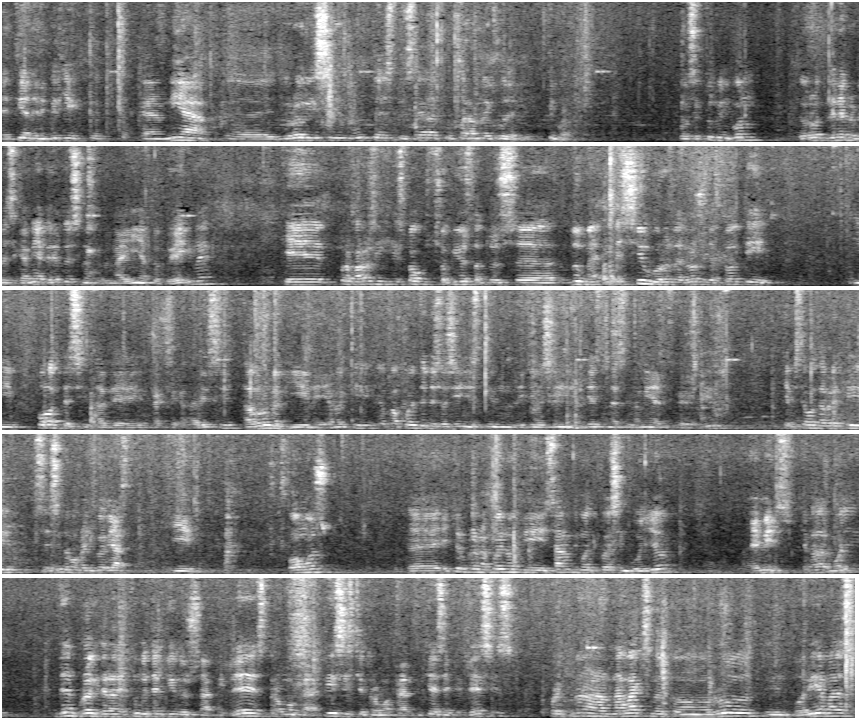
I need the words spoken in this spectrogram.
αιτία δεν υπήρχε καμία ε, επιρρόγηση ούτε στη σφαίρα του παρανοϊκού δηλαδή. Τίποτα. Ω εκ τούτου λοιπόν θεωρώ ότι δεν έπρεπε σε καμία περίπτωση να, να γίνει αυτό που έγινε και προφανώς έχει στόχους τους οποίους θα τους ε, δούμε. Είμαι σίγουρος να δηλώσω γι' αυτό ότι η υπόθεση θα, θα ξεκαθαρίσει, θα βρούμε ποιοι είναι οι έμακοι. Έχω απόλυτη εμπιστοσύνη στην δικαιοσύνη και στην αστυνομία της περιοχής και πιστεύω ότι θα βρεθεί σε σύντομο χρονικό διάστημα. Όμως, ε, εκείνο που πρέπει να πω είναι ότι σαν Δημοτικό Συμβούλιο, εμείς και φαντάζομαι όλοι, δεν πρόκειται να δεχτούμε τέτοιου είδους απειλές, τρομοκρατήσεις και τρομοκρατικές επιθέσεις, προκειμένου να αλλάξουμε τον ρου, την πορεία μας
